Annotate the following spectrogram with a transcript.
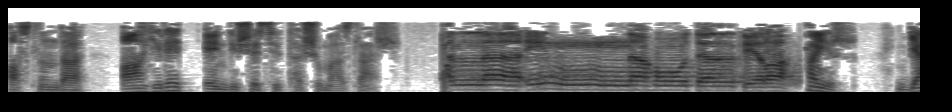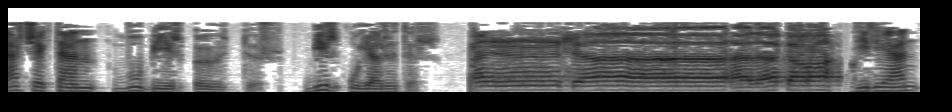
aslında ahiret endişesi taşımazlar. كلا إنه تذكرة Hayır, gerçekten bu bir öğüttür, bir uyarıdır. من شاء ذكره Dileyen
